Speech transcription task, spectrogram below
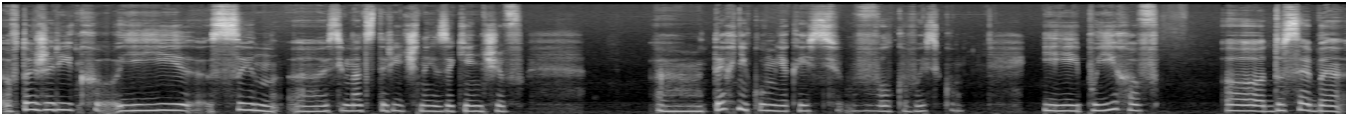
в той же рік її син, е, 17-річний, закінчив технікум якийсь в Волковиську і поїхав е, до себе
